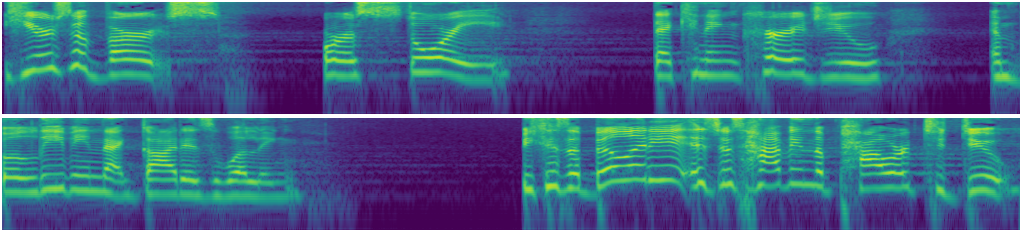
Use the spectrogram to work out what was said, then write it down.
here's a verse or a story that can encourage you in believing that God is willing. Because ability is just having the power to do,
